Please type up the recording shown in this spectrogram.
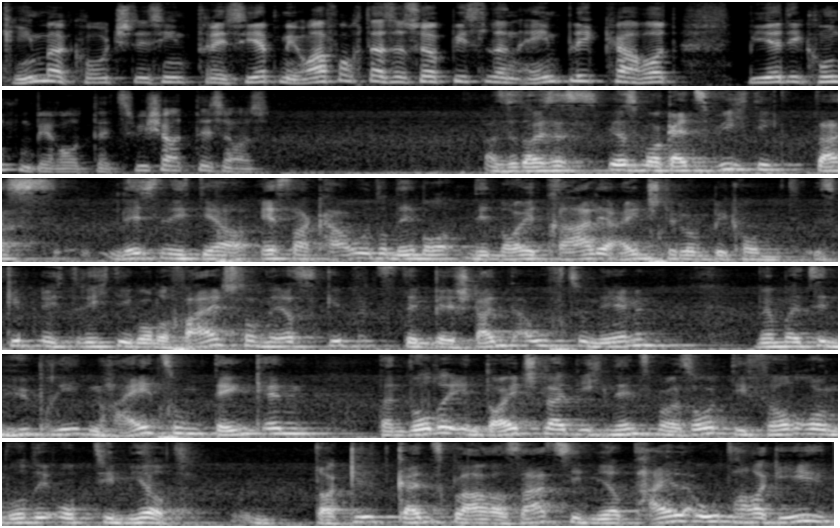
Klimacoach, das interessiert mich einfach, dass er so ein bisschen einen Einblick hat, wie ihr die Kunden beratet. Wie schaut das aus? Also da ist es erstmal ganz wichtig, dass letztendlich der SAK-Unternehmer eine neutrale Einstellung bekommt. Es gibt nicht richtig oder falsch, sondern erst gibt es den Bestand aufzunehmen. Wenn wir jetzt in hybriden Heizung denken, dann wurde in Deutschland, ich nenne es mal so, die Förderung wurde optimiert. Und da gilt ganz klarer Satz, je mehr Teilautarkie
